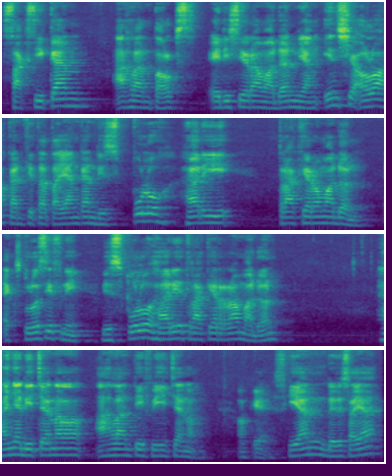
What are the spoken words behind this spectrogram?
saksikan Ahlan Talks edisi Ramadan yang insya Allah akan kita tayangkan di 10 hari terakhir Ramadan. Eksklusif nih, di 10 hari terakhir Ramadan. Hanya di channel Ahlan TV channel. Oke, sekian dari saya.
